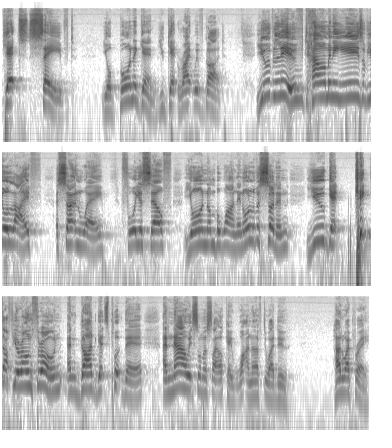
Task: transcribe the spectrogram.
get saved, you're born again, you get right with God. You have lived how many years of your life a certain way for yourself, you're number one, and all of a sudden you get kicked off your own throne and God gets put there. And now it's almost like, okay, what on earth do I do? How do I pray?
